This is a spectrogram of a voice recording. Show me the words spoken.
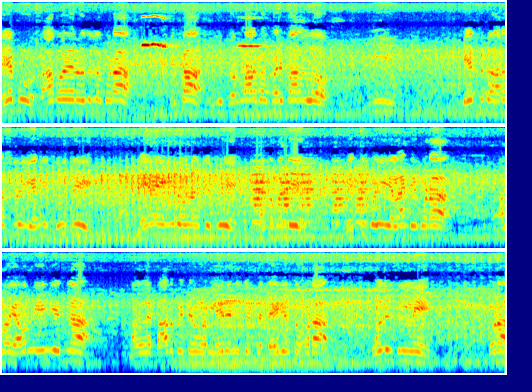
రేపు రాబోయే రోజుల్లో కూడా ఇంకా ఈ దుర్మార్గ పరిపాలనలో ఈ కేసులు అరెస్టులు ఇవన్నీ చూసి నేనే హీరోలు అని చెప్పి కొంతమంది రెచ్చిపోయి ఇలాంటివి కూడా మనం ఎవరిని ఏం చేసినా మనల్ని బాధ పెట్టేవారు లేరని చెప్పే ధైర్యంతో కూడా పోలీసుల్ని కూడా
